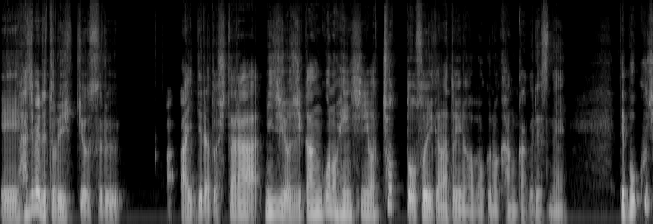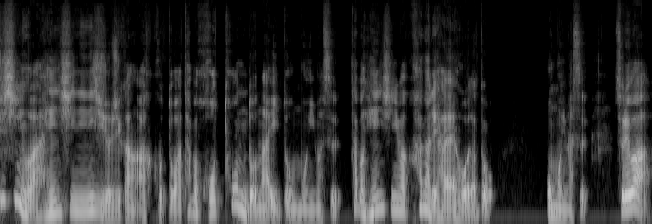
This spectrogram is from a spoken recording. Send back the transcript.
えー、初めて取引をする相手だとしたら、24時間後の返信はちょっと遅いかなというのが僕の感覚ですね。で、僕自身は返信に24時間空くことは多分ほとんどないと思います。多分返信はかなり早い方だと思います。それは、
